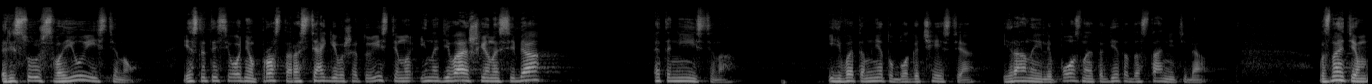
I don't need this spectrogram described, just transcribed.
рисуешь свою истину, если ты сегодня просто растягиваешь эту истину и надеваешь ее на себя, это не истина. И в этом нету благочестия. И рано или поздно это где-то достанет тебя. Вы знаете,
